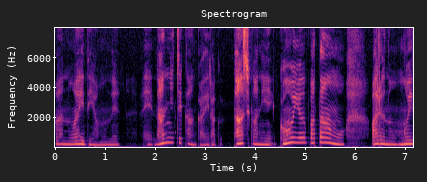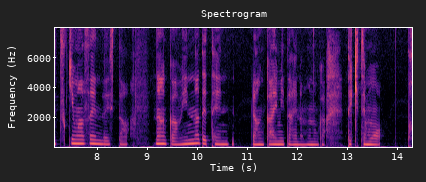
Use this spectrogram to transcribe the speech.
あのアイディアもね、えー、何日間か選ぶ確かにこういうパターンもあるの思いつきませんでした。なんかみんなで展覧会みたいなものができてもとっ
